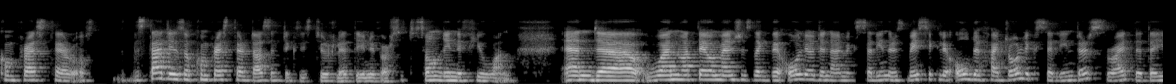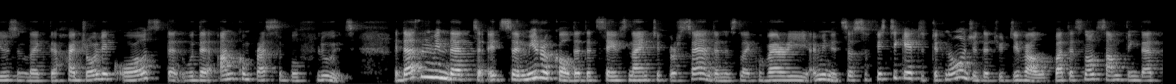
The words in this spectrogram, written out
compressed air or the studies of compressed air doesn't exist usually at the university it's only in a few one. And uh, when matteo mentions like the oleodynamic cylinders basically all the hydraulic cylinders right that are using like the hydraulic oils that with the uncompressible fluids it doesn't mean that it's a miracle that it saves 90% and it's like very i mean it's a sophisticated technology that you develop but it's not something that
